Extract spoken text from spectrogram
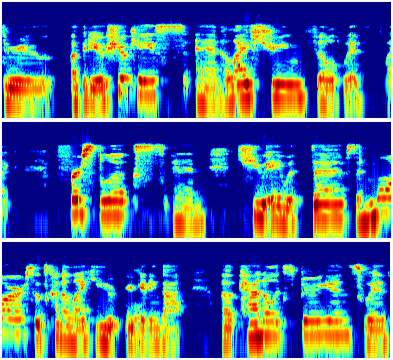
through a video showcase and a live stream filled with like first looks and QA with devs and more. So it's kind of like you, you're getting that a panel experience with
